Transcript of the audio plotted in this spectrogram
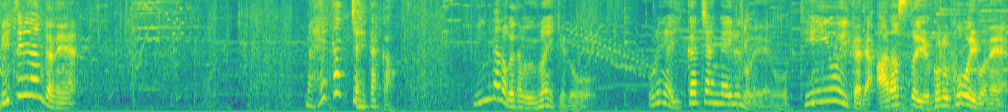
別になんかね、まあ、下手っちゃ下手か。みんなのが多分上手いけど、俺にはイカちゃんがいるので、もう低温イカで荒らすというこの行為をね、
